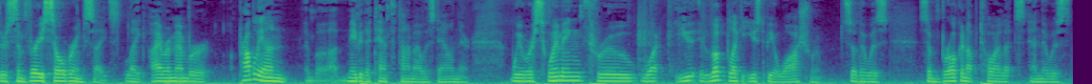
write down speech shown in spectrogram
there's some very sobering sights. Like I remember, probably on uh, maybe the tenth time I was down there, we were swimming through what you, it looked like it used to be a washroom. So there was some broken up toilets, and there was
